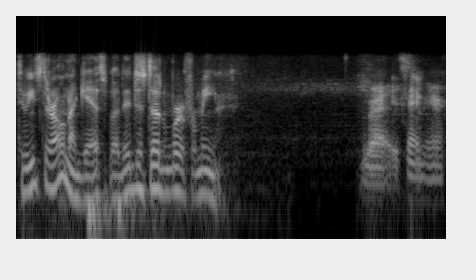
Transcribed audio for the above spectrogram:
to each their own, I guess. But it just doesn't work for me. Right. Same here.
